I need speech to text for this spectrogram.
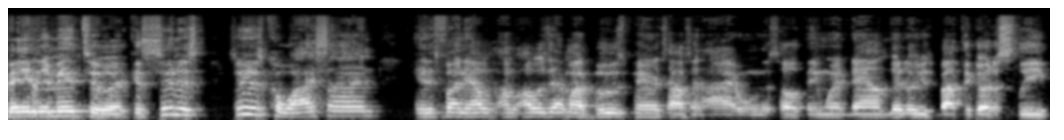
baited him into it. Because soon as soon as Kawhi signed, and it's funny, I, I was at my boo's parents' house in Iowa when this whole thing went down. Literally was about to go to sleep.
